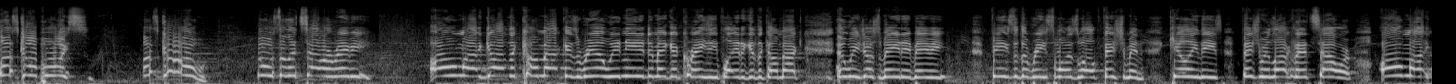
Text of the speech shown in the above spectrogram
Let's go, boys! Let's go! Ghost on the tower, baby! Oh my god, the comeback is crazy play to get the comeback, and we just made it, baby. Feast of the respawn as well. Fisherman killing these. Fisherman locked that tower. Oh my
